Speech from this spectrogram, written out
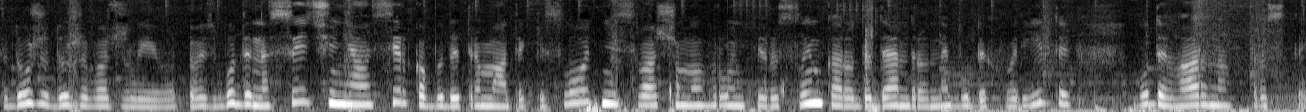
Це дуже-дуже важливо. Тобто буде насичення, сірка буде тримати кислотність в вашому ґрунті, рослинка рододендрон не буде хворіти, буде гарно рости.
